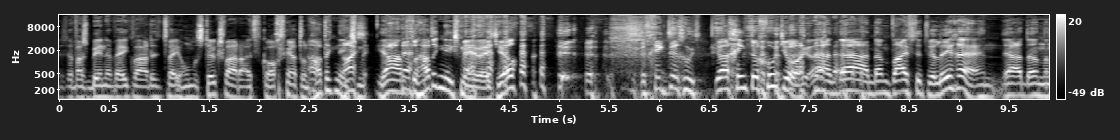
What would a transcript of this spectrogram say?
Dus dat was binnen een week waren de 200 stuks waren uitverkocht. Ja, toen oh, had ik niks nice. meer. Ja, toen had ik niks meer, weet je wel. het ging te goed. Ja, het ging te goed, joh. Ja, ja, dan blijft het weer liggen. En ja, dan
